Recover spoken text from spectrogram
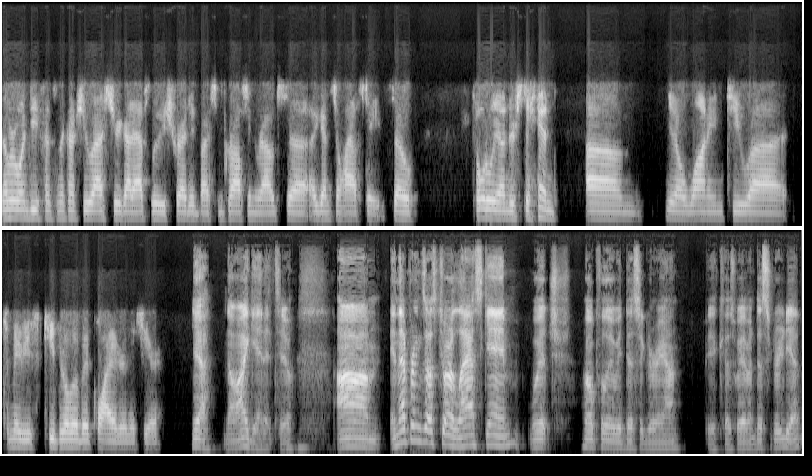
number one defense in the country last year got absolutely shredded by some crossing routes uh, against Ohio State. So totally understand, um, you know, wanting to uh, to maybe keep it a little bit quieter this year. Yeah, no, I get it too. Um, and that brings us to our last game, which hopefully we disagree on because we haven't disagreed yet.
